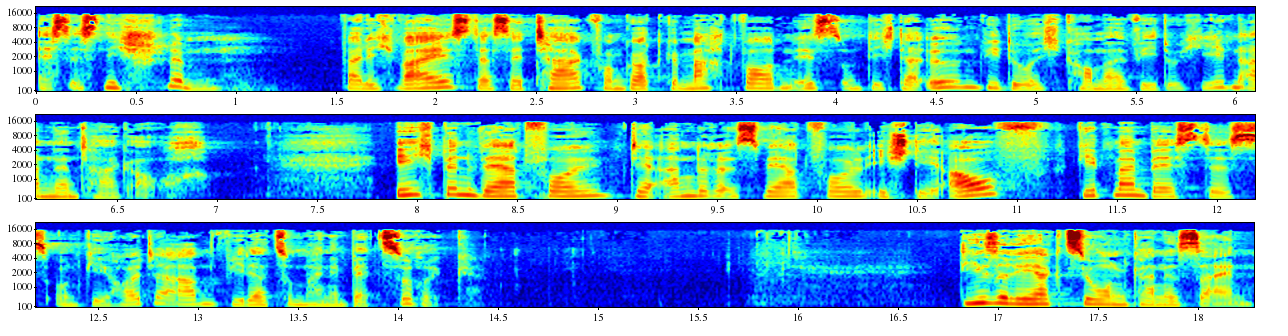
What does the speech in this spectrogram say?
es ist nicht schlimm, weil ich weiß, dass der Tag von Gott gemacht worden ist und ich da irgendwie durchkomme, wie durch jeden anderen Tag auch. Ich bin wertvoll, der andere ist wertvoll, ich stehe auf, gebe mein Bestes und gehe heute Abend wieder zu meinem Bett zurück. Diese Reaktion kann es sein.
